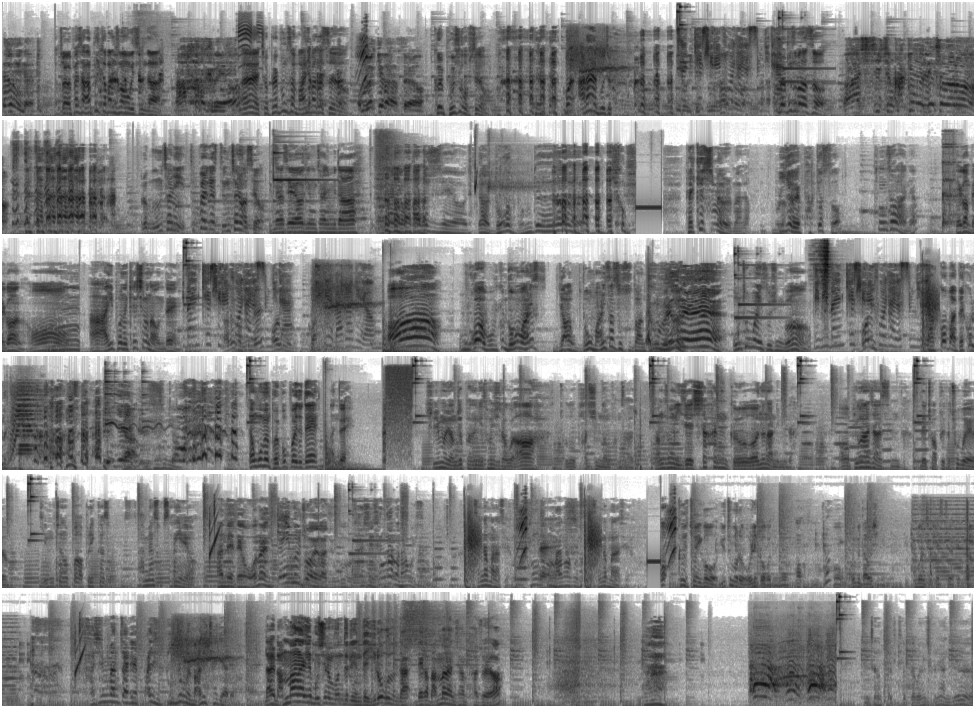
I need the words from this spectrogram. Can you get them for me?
혜정이는? 저 옆에서 아프리카 방송하고 있습니다. 아 그래요? 네, 저 별풍선 많이 받았어요. 어, 몇개 받았어요? 그걸 볼 수가 없어요. 뭘 알아야 보죠. 후원하였습니다. 별풍선 받았어. 아씨 지금 갈게요 리액션하러 여러분 응찬이 특별 게스트 응찬이 왔어요. 안녕하세요 김웅찬입니다 김웅찬이 형 빠져주세요 야 너가 뭔데 네가 100캐시면 얼마야? 이게 왜 바뀌었어? 풍선 아니야? 100원 100원. 어. 음. 아 아이폰은 캐시로 나온대. 만 캐시를 나도 후원하였습니다. 줬는데? 이게 만 원이에요. 아. 와, 뭐 그럼 너무 많이 쓰- 야 너무 많이 쌌었어 나한테. 그럼 왜 그래? 엄청 많이 쏘신 거야. 미미만 캐시를 어이. 후원하였습니다. 야 꺼봐 내 걸로 이게 야 무슨 소리야? 형 보면 벌 뽀뽀해도 돼? 안 돼. 실물 영접하는 게 손실하고요. 아, 저도 봐주시면 너무 감사하죠. 방송 이제 시작하는 그거는 아닙니다. 어, 피곤하지 않습니다. 네, 저 아프리카 초보예요. 김웅찬 오빠 아프리카 속, 하면 속상해요. 아 근데 내가 워낙 게임을 좋아해가지고 사실 생각은 하고 있습니다 생각만 하세요. 생각만 네, 하고 있어 생각만 하세요. 어, 그, 저 이거 유튜브로 올릴 거거든요. 어 진짜? 어, 얼굴 나오십니다. 두 번째 게스트가 됩니다. 40만짜리에 빨리 비중을 많이 차게 해야 돼. 날 만만하게 보시는 분들이 있는데 이러고도 나, 내가 만만한지 한번 봐줘요. 아, 김웅찬 오빠한테 귀엽다고요? 전혀 안 귀여워요.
